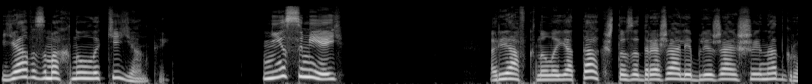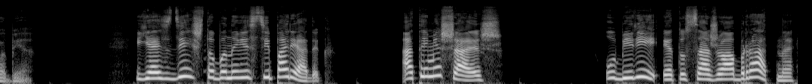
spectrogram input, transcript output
Я взмахнула киянкой. «Не смей!» Рявкнула я так, что задрожали ближайшие надгробия. «Я здесь, чтобы навести порядок, а ты мешаешь. Убери эту сажу обратно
